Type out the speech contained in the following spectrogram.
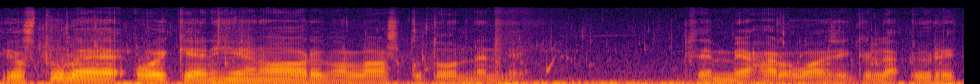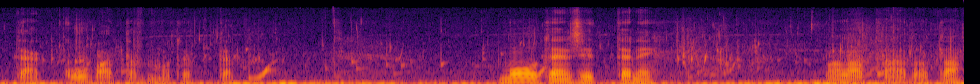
jos tulee oikein hieno auringonlasku tonne, niin sen minä haluaisin kyllä yrittää kuvata, mutta että muuten sitten niin palataan tota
